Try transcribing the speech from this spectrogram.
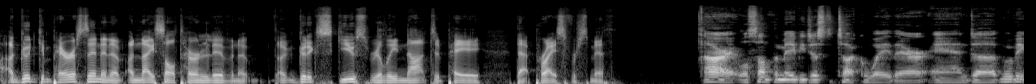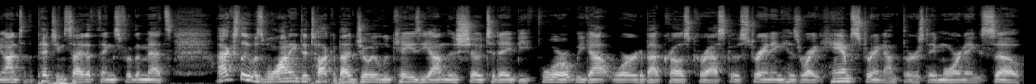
a good comparison and a, a nice alternative and a, a good excuse really not to pay that price for Smith. All right. Well, something maybe just to tuck away there. And uh, moving on to the pitching side of things for the Mets, I actually was wanting to talk about Joey Lucchesi on this show today before we got word about Carlos Carrasco straining his right hamstring on Thursday morning. So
